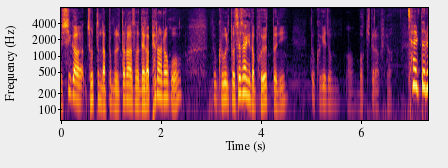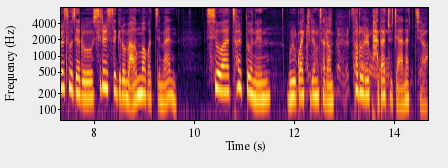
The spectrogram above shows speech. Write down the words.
시가 좋든 나쁜을 떠나서 내가 편안하고 또 그걸 또 세상에다 보였더니 또 그게 좀 어, 먹히더라고요. 철도를 소재로 시를 쓰기로 마음먹었지만 시와 철도는 물과 기름처럼 서로를 받아주지 않았죠.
